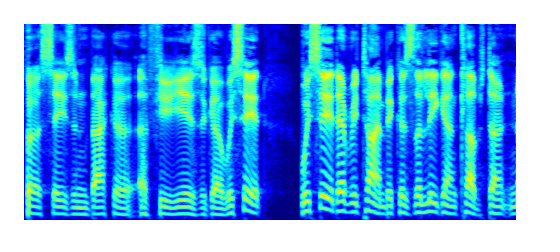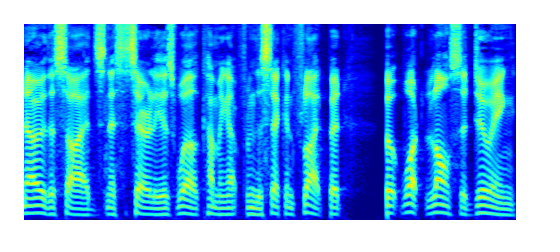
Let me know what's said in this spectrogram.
first season back a, a few years ago. We see it we see it every time because the Ligue 1 clubs don't know the sides necessarily as well coming up from the second flight. But but what Lens are doing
